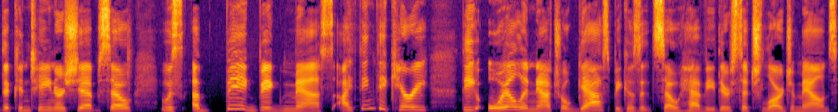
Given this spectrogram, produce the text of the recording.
the container ship. So it was a big, big mess. I think they carry the oil and natural gas because it's so heavy. There's such large amounts.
